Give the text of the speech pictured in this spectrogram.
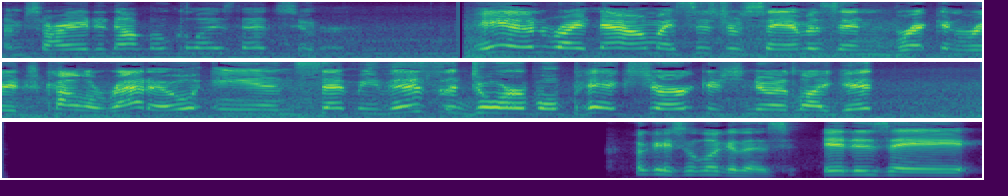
I'm sorry I did not vocalize that sooner. And right now, my sister Sam is in Breckenridge, Colorado, and sent me this adorable picture because she knew I'd like it. Okay, so look at this. It is a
